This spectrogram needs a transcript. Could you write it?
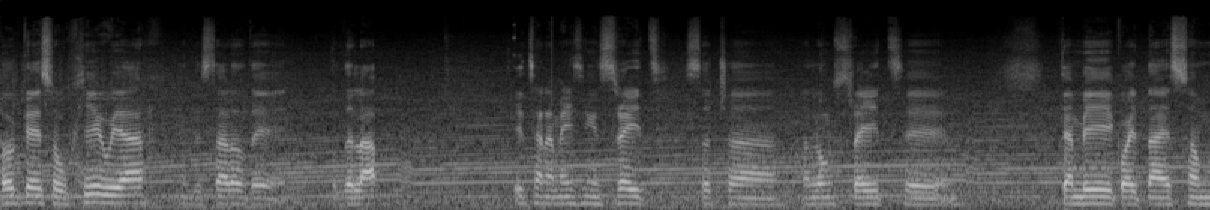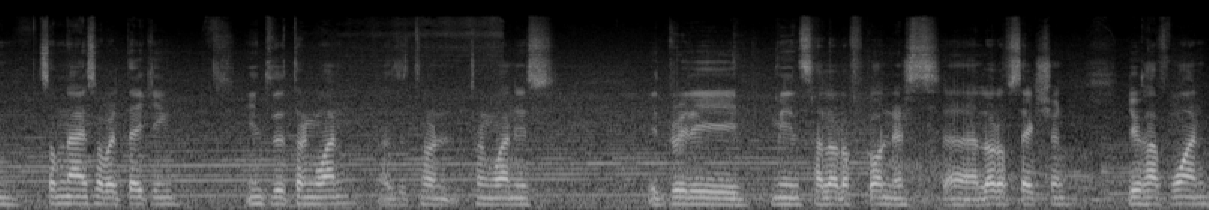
Okay, so here we are at the start of the, of the lap. It's an amazing straight, such a, a long straight. Uh, can be quite nice, some, some nice overtaking into the turn one, as the turn, turn one is, it really means a lot of corners, uh, a lot of section. You have one,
